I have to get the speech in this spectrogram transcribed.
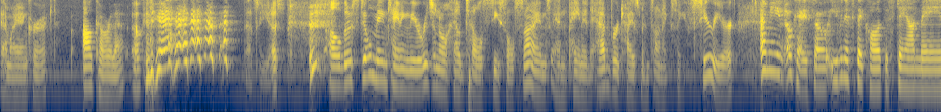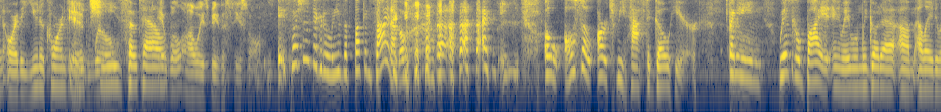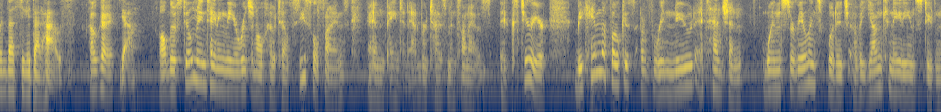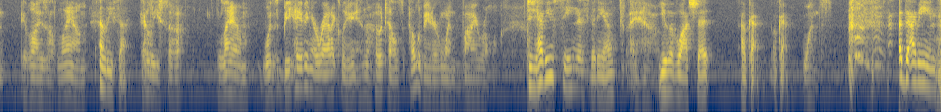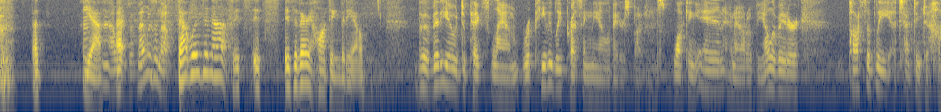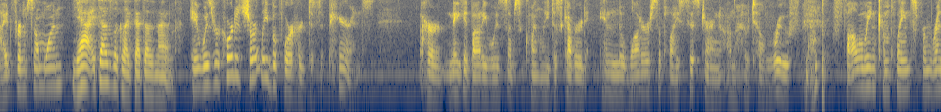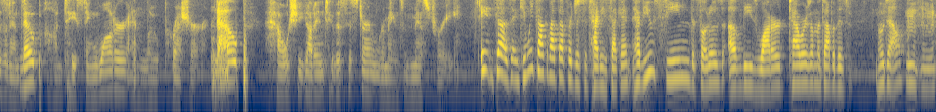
Am I incorrect? I'll cover that. Okay. A yes. Although still maintaining the original Hotel Cecil signs and painted advertisements on its exterior, I mean, okay, so even if they call it the Stay on Main or the Unicorns Eat Cheese Hotel, it will always be the Cecil. especially if they're going to leave the fucking sign on the I mean, oh, also, Arch, we have to go here. I mean, we have to go buy it anyway when we go to um, LA to investigate that house. Okay. Yeah. Although still maintaining the original Hotel Cecil signs and painted advertisements on its exterior, became the focus of renewed attention when surveillance footage of a young Canadian student, Eliza Lam, Elisa. Elisa Lam, was behaving erratically in the hotel's elevator went viral. Did you have you seen this video? I have You have watched it. Okay. Okay. once. I mean, that. Yeah. That was, that was enough. that was enough. It's it's it's a very haunting video. The video depicts Lam repeatedly pressing the elevator's buttons, walking in and out of the elevator, possibly attempting to hide from someone. Yeah, it does look like that, doesn't it? It was recorded shortly before her disappearance. Her naked body was subsequently discovered in the water supply cistern on the hotel roof, following complaints from residents Nope. of odd tasting water and low pressure. Nope. How she got into the cistern remains a mystery. It does, and can we talk about that for just a tiny second? Have you seen the photos of these water towers on the top of this hotel? Mm-hmm.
